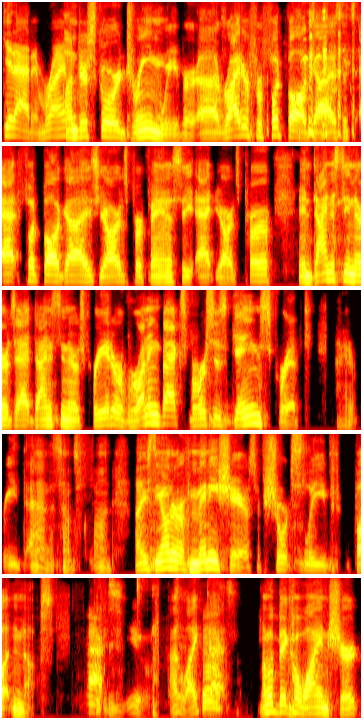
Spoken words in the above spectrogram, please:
Get at him, Ryan. underscore Dreamweaver. Uh, writer for football guys. It's at football guys, yards per fantasy, at yards per. And Dynasty Nerds at Dynasty Nerds, creator of Running Backs versus Game Script. I gotta read that. That sounds fun. Uh, he's the owner of many shares of short sleeved button ups. Facts. You, I like Facts. that. I'm a big Hawaiian shirt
